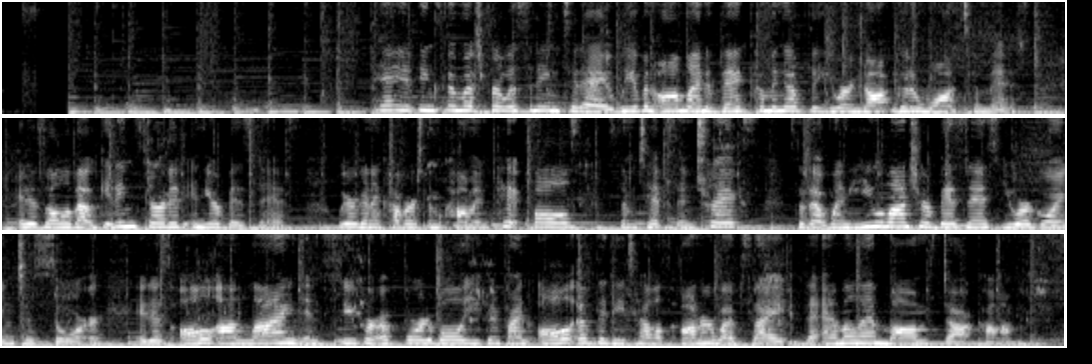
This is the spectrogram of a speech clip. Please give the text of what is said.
Hey, thanks so much for listening today. We have an online event coming up that you are not going to want to miss. It is all about getting started in your business. We are going to cover some common pitfalls, some tips and tricks, so that when you launch your business, you are going to soar. It is all online and super affordable. You can find all of the details on our website, themlmmoms.com.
